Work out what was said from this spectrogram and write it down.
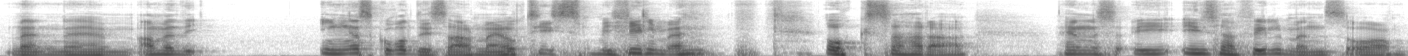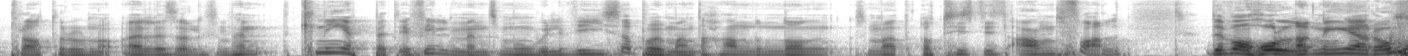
men eh, använde inga skådisar med autism i filmen. Och så här, hennes, i, i så här filmen så pratar hon om, eller så liksom, knepet i filmen som hon vill visa på hur man tar hand om någon som har ett autistiskt anfall. Det var att hålla ner dem.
